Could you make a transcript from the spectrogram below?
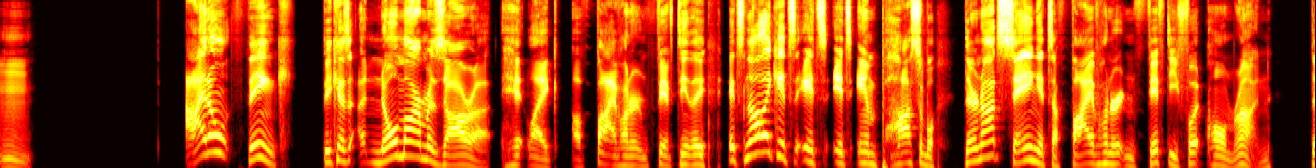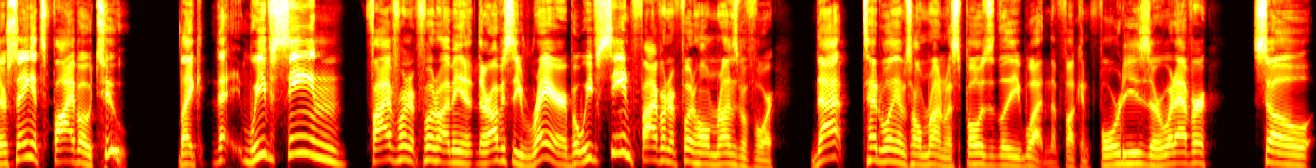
Mm. I don't think because uh, Nomar Mazara hit like a 550. It's not like it's it's it's impossible. They're not saying it's a 550 foot home run. They're saying it's 502. Like that we've seen 500 foot. I mean, they're obviously rare, but we've seen 500 foot home runs before. That Ted Williams home run was supposedly what in the fucking 40s or whatever. So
